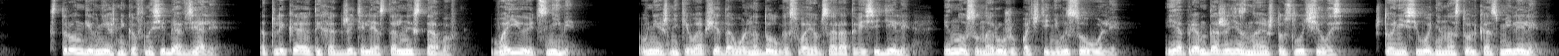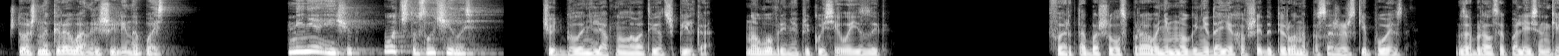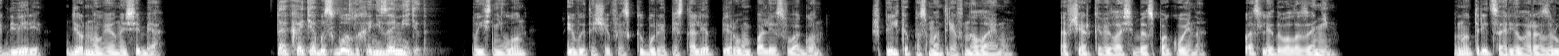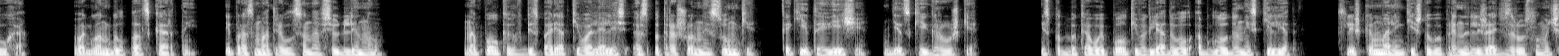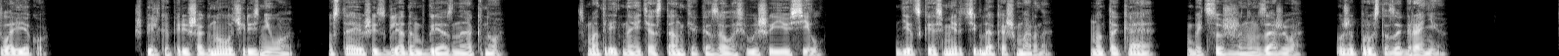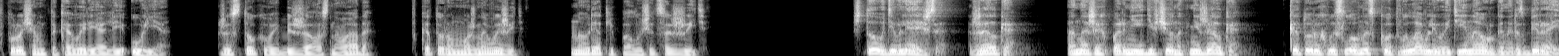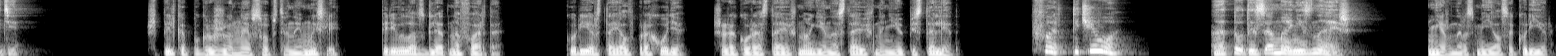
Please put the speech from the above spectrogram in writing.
Стронги внешников на себя взяли, отвлекают их от жителей остальных стабов, воюют с ними. Внешники вообще довольно долго в своем Саратове сидели и носу наружу почти не высовывали. Я прям даже не знаю, что случилось, что они сегодня настолько осмелели, что аж на караван решили напасть. «Меня ищут, вот что случилось». Чуть было не ляпнула в ответ шпилька, но вовремя прикусила язык. Фарт обошел справа, немного не доехавший до перрона пассажирский поезд, забрался по лесенке к двери, дернул ее на себя. «Так хотя бы с воздуха не заметят», пояснил он и, вытащив из кобуры пистолет, первым полез в вагон. Шпилька, посмотрев на Лайму, овчарка вела себя спокойно, последовала за ним. Внутри царила разруха. Вагон был плацкартный и просматривался на всю длину. На полках в беспорядке валялись распотрошенные сумки, какие-то вещи, детские игрушки. Из-под боковой полки выглядывал обглоданный скелет, слишком маленький, чтобы принадлежать взрослому человеку. Шпилька перешагнула через него уставившись взглядом в грязное окно. Смотреть на эти останки оказалось выше ее сил. Детская смерть всегда кошмарна, но такая, быть сожранным заживо, уже просто за гранью. Впрочем, таковы реалии Улья, жестокого и безжалостного ада, в котором можно выжить, но вряд ли получится жить. «Что удивляешься? Жалко? А наших парней и девчонок не жалко? Которых вы словно скот вылавливаете и на органы разбираете?» Шпилька, погруженная в собственные мысли, перевела взгляд на Фарта. Курьер стоял в проходе, широко расставив ноги и наставив на нее пистолет. «Фарт, ты чего?» «А то ты сама не знаешь», – нервно рассмеялся курьер.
